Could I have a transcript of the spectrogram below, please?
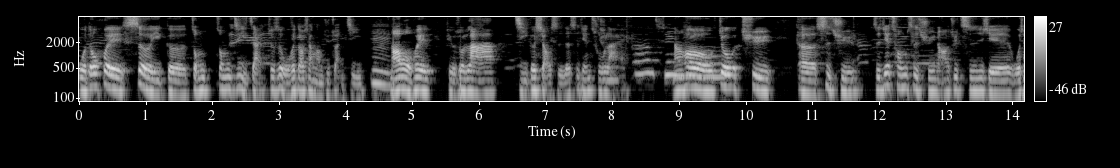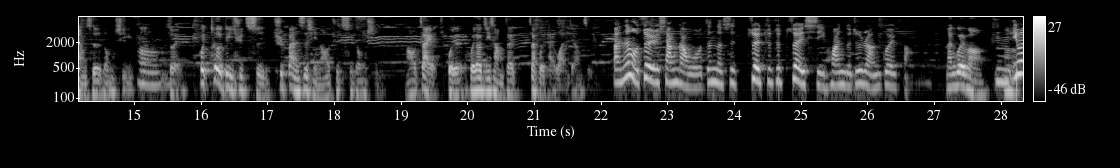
我都会设一个中中继站，就是我会到香港去转机，嗯，然后我会比如说拉几个小时的时间出来，然后就去呃市区，直接冲市区，然后去吃一些我想吃的东西。嗯，对，会特地去吃，去办事情，然后去吃东西，然后再回回到机场，再再回台湾这样子。反正我对于香港，我真的是最最最最喜欢的就是兰桂坊。兰桂坊，嗯，嗯因为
